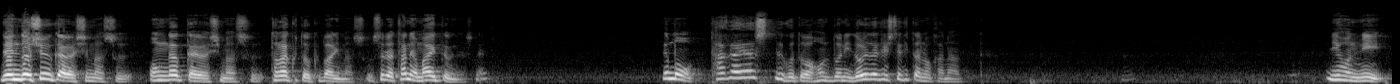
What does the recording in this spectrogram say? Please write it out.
伝道集会はします。音楽会はします。トラクトを配ります。それは種をまいてるんですね。でも耕すということは本当にどれだけしてきたのかなって。日本に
